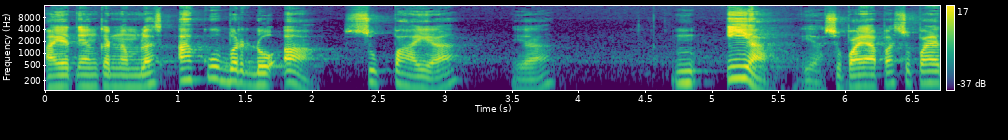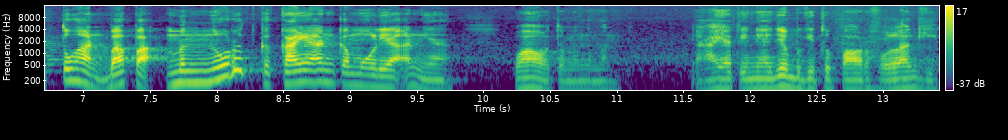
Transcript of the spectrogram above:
ayat yang ke-16 aku berdoa supaya ya iya ya supaya apa? Supaya Tuhan Bapak menurut kekayaan kemuliaannya. Wow teman-teman. Ya, ayat ini aja begitu powerful lagi.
